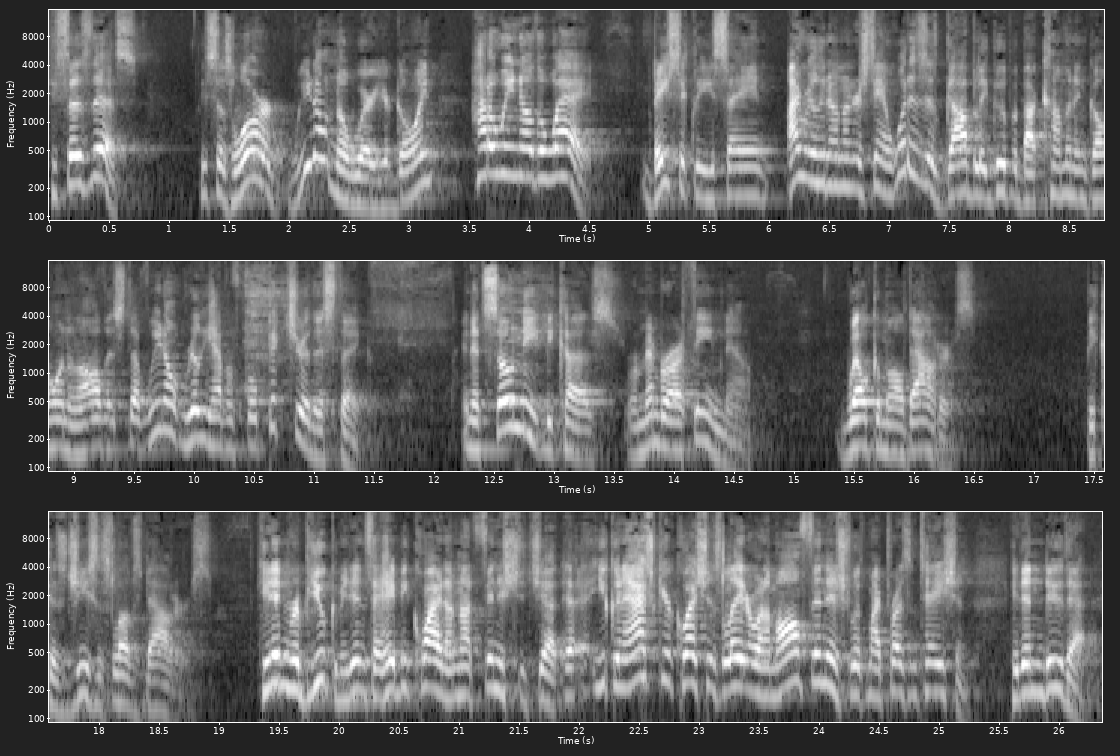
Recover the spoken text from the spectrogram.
He says this he says, Lord, we don't know where you're going. How do we know the way? Basically, he's saying, I really don't understand. What is this gobbledygook about coming and going and all this stuff? We don't really have a full picture of this thing. And it's so neat because, remember our theme now welcome all doubters. Because Jesus loves doubters. He didn't rebuke him. He didn't say, hey, be quiet, I'm not finished it yet. Uh, you can ask your questions later when I'm all finished with my presentation. He didn't do that.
